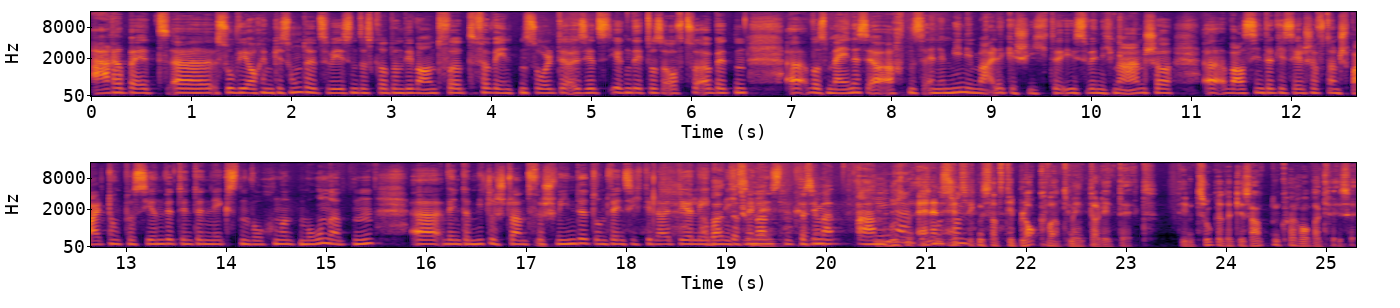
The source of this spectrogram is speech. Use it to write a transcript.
Arbeit, äh, so wie auch im Gesundheitswesen, das gerade an die Wand fährt, verwenden sollte, als jetzt irgendetwas aufzuarbeiten, äh, was meines Erachtens eine minimale Geschichte ist, wenn ich mir anschaue, äh, was in der Gesellschaft an Spaltung passieren wird in den nächsten Wochen und Monaten, wenn der Mittelstand verschwindet und wenn sich die Leute ihr Leben Aber nicht mehr leisten können. Immer, ähm, muss man einen einzigen Satz, die Blockwart-Mentalität die im Zuge der gesamten Corona-Krise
